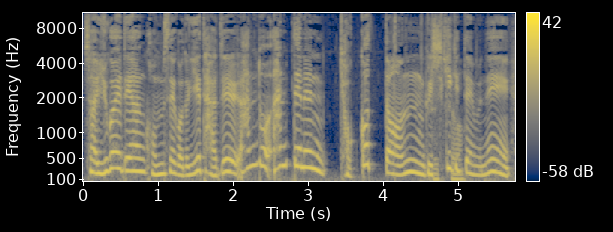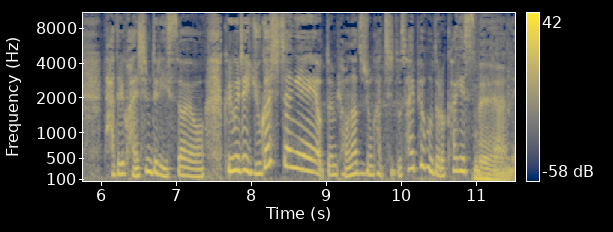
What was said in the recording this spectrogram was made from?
자, 육아에 대한 검색 어도 이게 다들 한도, 한때는 겪었던 그 시기이기 때문에 다들 관심들이 있어요. 그리고 이제 육아 시장의 어떤 변화도 좀 같이 또 살펴보도록 하겠습니다. 네.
